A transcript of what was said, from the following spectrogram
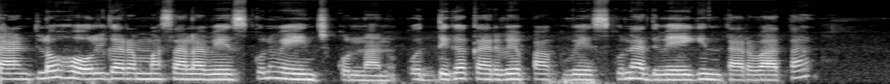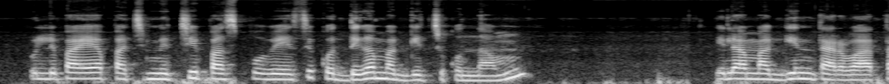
దాంట్లో హోల్ గరం మసాలా వేసుకుని వేయించుకున్నాను. కొద్దిగా కరివేపాకు వేసుకుని అది వేగిన తర్వాత ఉల్లిపాయ పచ్చిమిర్చి పసుపు వేసి కొద్దిగా మగ్గించుకుందాము. ఇలా మగ్గిన తర్వాత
